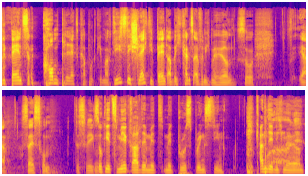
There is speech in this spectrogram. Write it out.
die Band so komplett kaputt gemacht. Die ist nicht schlecht, die Band, aber ich kann es einfach nicht mehr hören. So, ja, sei es drum. Deswegen. So geht's mir gerade mit, mit Bruce Springsteen. Ich kann den nicht mehr hören.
